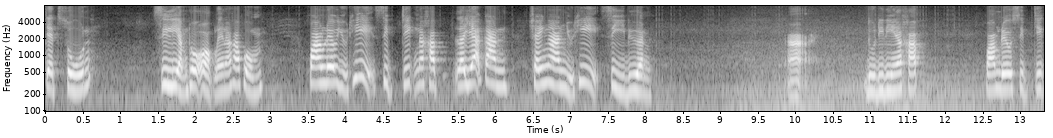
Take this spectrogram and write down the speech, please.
เจ็ดศูนย์สี่เหลี่ยมโทรออกเลยนะครับผม ความเร็วอยู่ที่ 10 จิกนะครับ ระยะการใช้งานอยู่ที่ 4 เดือน อ่า ดูดีๆนะครับ ความเร็ว 10 จิก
